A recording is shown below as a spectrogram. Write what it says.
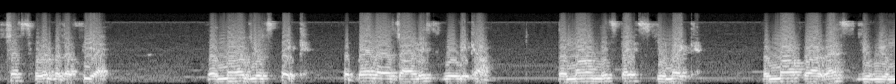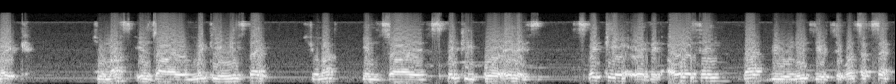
just forget about your fear. The more you speak, the better your list will become. The more mistakes you make, the more progress you will make. You must enjoy making mistakes. You must enjoy speaking poor English. Speaking is the only thing that will lead you to success.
